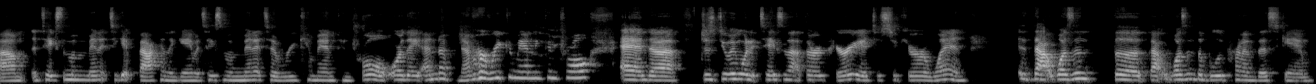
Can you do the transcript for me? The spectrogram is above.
um, it takes them a minute to get back in the game it takes them a minute to recommand control or they end up never recommanding control and uh, just doing what it takes in that third period to secure a win. That wasn't the that wasn't the blueprint of this game.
